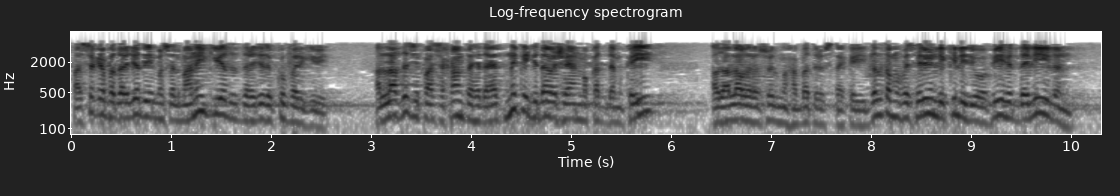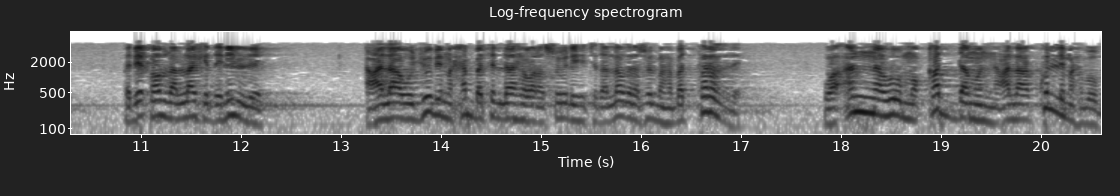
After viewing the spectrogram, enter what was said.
فاسق په درجه د مسلمانۍ کې دی د درجه د کفر کې وي الله د چې فاسقان ته هدایت نه کوي دا شیان مقدم کوي او د الله او رسول محبت رسته کوي دلته مفسرین لیکلي دي او فيه دلیل په دې قول د الله کې دلیل دی على وجوب محبت الله ورسوله چې د الله او رسول محبت فرض دی وانه مقدم على كل محبوب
